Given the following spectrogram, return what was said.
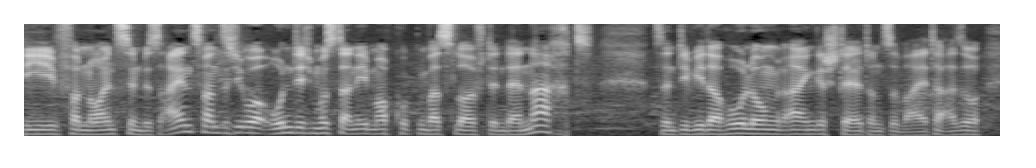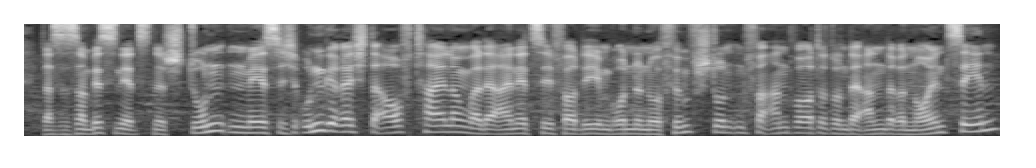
die von 19 bis 21 Uhr und ich muss dann eben auch gucken, was läuft in der Nacht, sind die Wiederholungen eingestellt und so weiter. Also das ist so ein bisschen jetzt eine stundenmäßig ungerechte Aufteilung, weil der eine CVD im Grunde nur fünf Stunden verantwortet und der andere 19.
